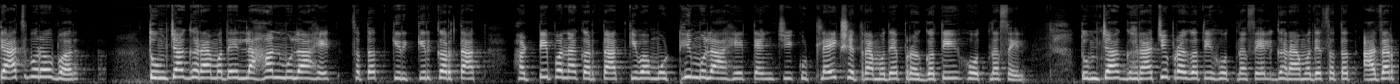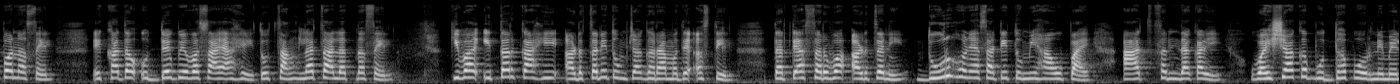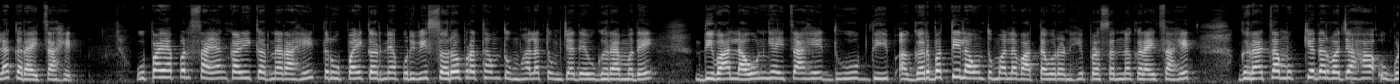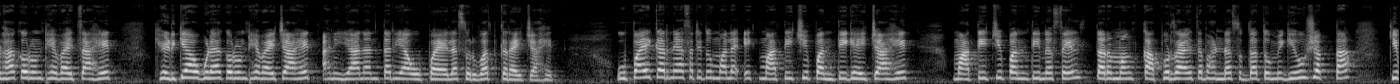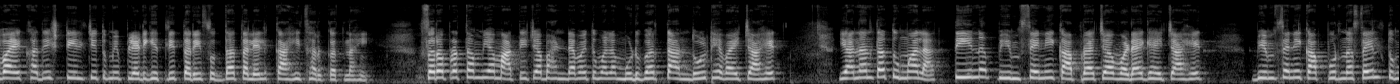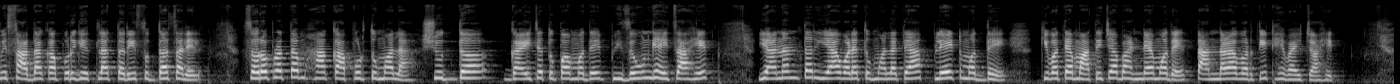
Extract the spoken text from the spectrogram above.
त्याचबरोबर तुमच्या घरामध्ये लहान मुलं आहेत सतत किरकिर करतात हट्टीपणा करतात किंवा मोठी मुलं आहेत त्यांची कुठल्याही क्षेत्रामध्ये प्रगती होत नसेल. तुमच्या घराची प्रगती होत नसेल घरामध्ये सतत आजारपण असेल एखादा उद्योग व्यवसाय आहे तो चांगला चालत नसेल किंवा इतर काही अडचणी तुमच्या घरामध्ये असतील तर त्या सर्व अडचणी दूर होण्यासाठी तुम्ही हा उपाय आज संध्याकाळी वैशाख बुद्ध पौर्णिमेला करायचा आहे. उपाय आपण सायंकाळी करणार आहे तर उपाय करण्यापूर्वी सर्वप्रथम तुम्हाला तुमच्या देवघरामध्ये दिवा लावून घ्यायचा आहे. धूप दीप अगरबत्ती लावून तुम्हाला वातावरण हे प्रसन्न करायचं आहे. घराचा मुख्य दरवाजा हा उघडा करून ठेवायचा आहे. खिडक्या उघड्या करून ठेवायच्या आहेत आणि यानंतर या उपायाला सुरुवात करायची आहेत उपाय करण्यासाठी तुम्हाला एक मातीची पंती घ्यायची आहेत. मातीची पंती नसेल तर मग कापूर जाळीचं भांडंसुद्धा तुम्ही घेऊ शकता किंवा एखादी स्टीलची तुम्ही प्लेट घेतली तरीसुद्धा चालेल काहीच हरकत नाही. सर्वप्रथम या मातीच्या भांड्यामध्ये तुम्हाला मुठभर तांदूळ ठेवायचे आहेत. यानंतर तुम्हाला तीन भीमसेनी कापराच्या वड्या घ्यायच्या आहेत. भीमसेनी कापूर नसेल तुम्ही साधा कापूर घेतला तरीसुद्धा चालेल. सर्वप्रथम हा कापूर तुम्हाला शुद्ध गाईच्या तुपामध्ये भिजवून घ्यायचा आहे. यानंतर या वड्या तुम्हाला त्या प्लेटमध्ये किंवा त्या मातीच्या भांड्यामध्ये तांदळावरती ठेवायच्या आहेत.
